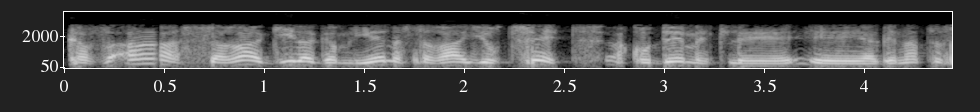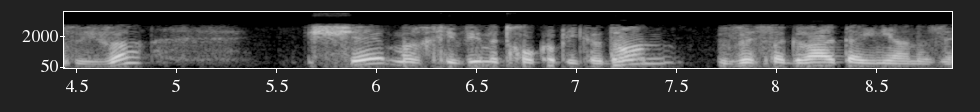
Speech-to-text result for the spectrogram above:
קבעה השרה גילה גמליאל, השרה היוצאת הקודמת להגנת הסביבה, שמרחיבים את חוק הפיקדון וסגרה את העניין הזה.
